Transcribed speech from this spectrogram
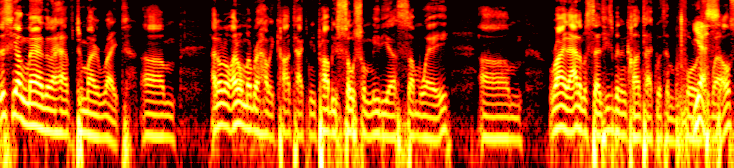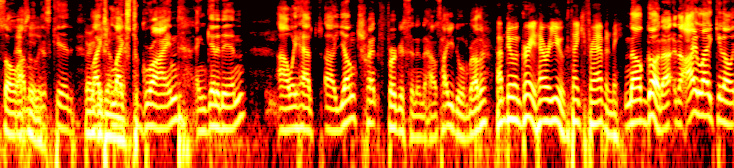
this young man that I have to my right, um, I don't know. I don't remember how he contacted me. Probably social media, some way. Um, Ryan Adams says he's been in contact with him before Yes, as well. So I mean, this kid Very likes good young likes to grind and get it in. Uh, we have uh, young Trent Ferguson in the house. How you doing, brother? I'm doing great. How are you? Thank you for having me. No, good. I, I like you know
